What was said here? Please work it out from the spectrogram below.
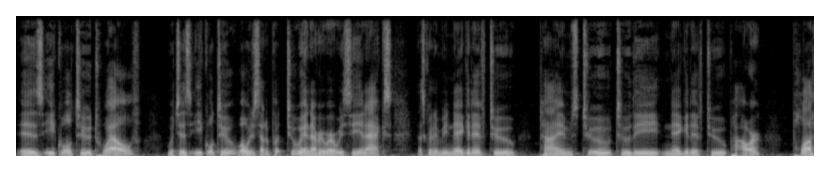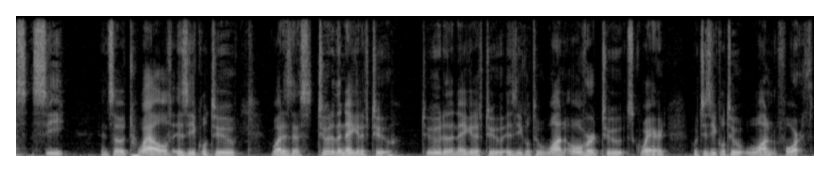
is equal to 12 which is equal to, well, we just have to put 2 in everywhere we see an x. That's going to be negative 2 times 2 to the negative 2 power plus c. And so 12 is equal to, what is this? 2 to the negative 2. 2 to the negative 2 is equal to 1 over 2 squared, which is equal to 1 fourth.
